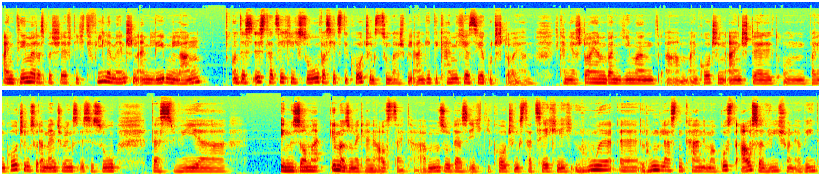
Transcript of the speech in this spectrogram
ein Thema, das beschäftigt viele Menschen ein Leben lang. Und es ist tatsächlich so, was jetzt die Coachings zum Beispiel angeht, die kann ich ja sehr gut steuern. Ich kann ja steuern, wann jemand ähm, ein Coaching einstellt. Und bei den Coachings oder Mentorings ist es so, dass wir im Sommer immer so eine kleine Auszeit haben, sodass ich die Coachings tatsächlich Ruhe äh, ruhen lassen kann im August, außer wie schon erwähnt,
